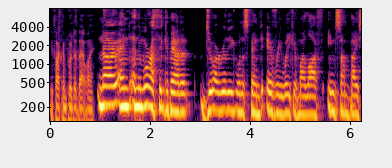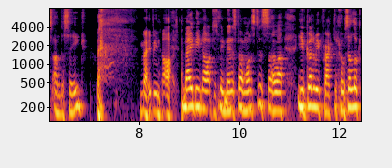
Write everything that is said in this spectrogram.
if I can put it that way. No, and, and the more I think about it, do I really want to spend every week of my life in some base under siege? Maybe not. Maybe not, just being menaced by monsters. So uh, you've got to be practical. So look,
